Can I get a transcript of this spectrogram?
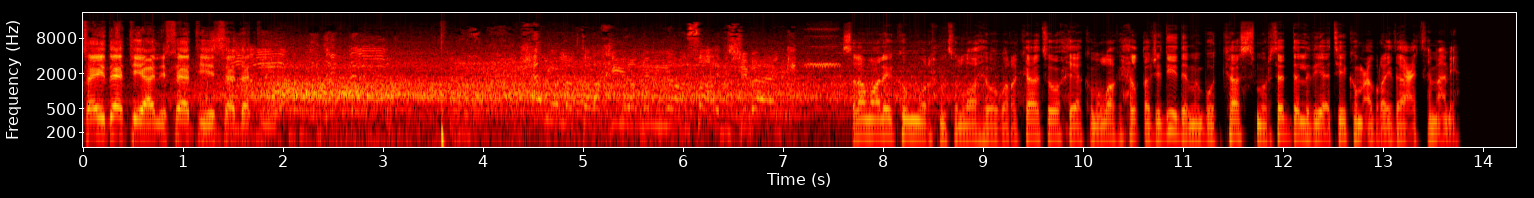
سيداتي انساتي سادتي. حلوة اللقطة الأخيرة من صائد الشباك. السلام عليكم ورحمة الله وبركاته. حياكم الله في حلقة جديدة من بودكاست مرتدة الذي يأتيكم عبر إذاعة ثمانية.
